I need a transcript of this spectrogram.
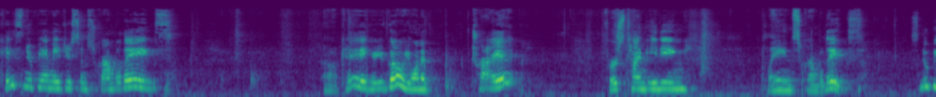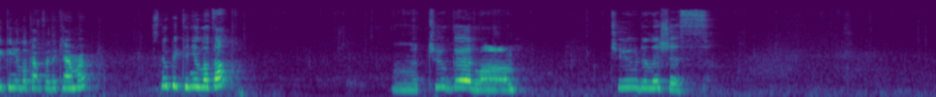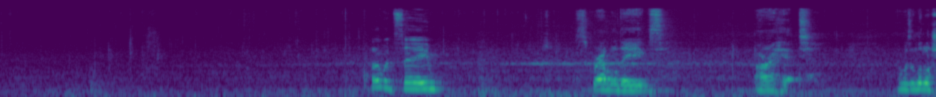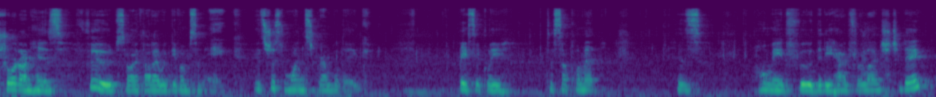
Okay, Snoopy, I made you some scrambled eggs. Okay, here you go. You want to try it? First time eating plain scrambled eggs. Snoopy, can you look up for the camera? Snoopy, can you look up? Mm, too good, Mom. Too delicious. I would say scrambled eggs are a hit. I was a little short on his food, so I thought I would give him some egg. It's just one scrambled egg, basically to supplement his homemade food that he had for lunch today.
